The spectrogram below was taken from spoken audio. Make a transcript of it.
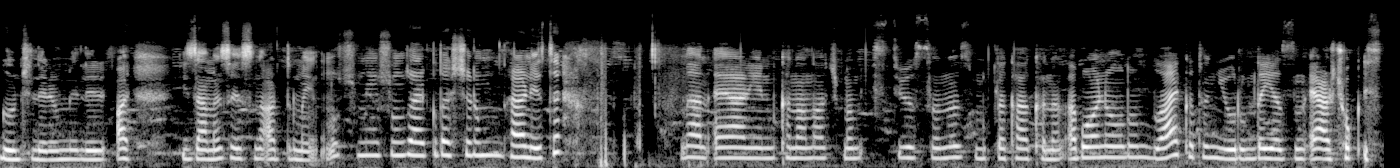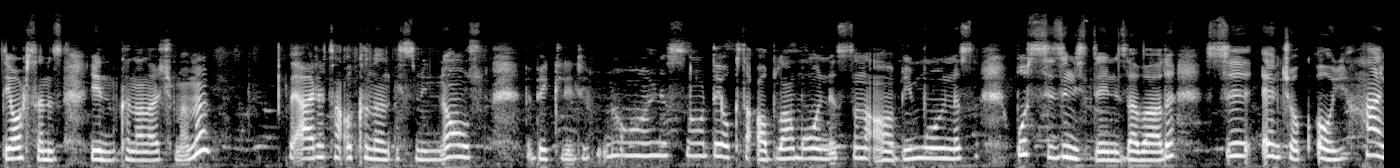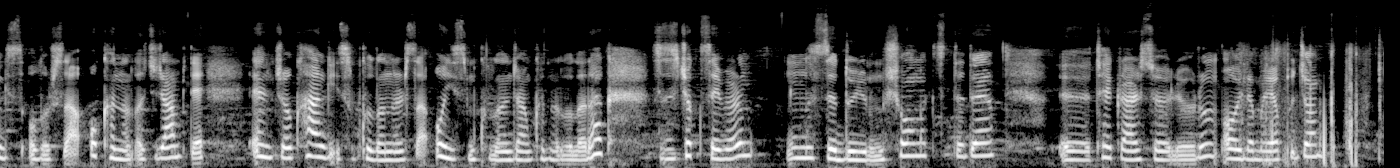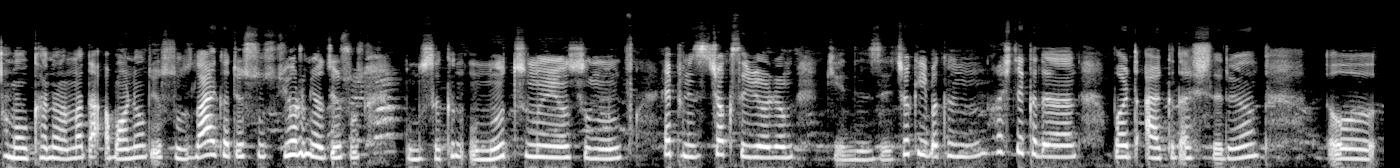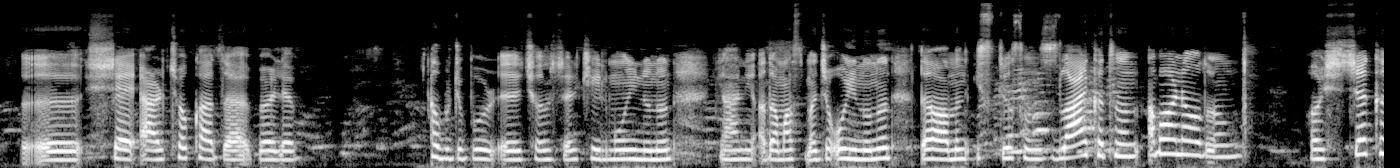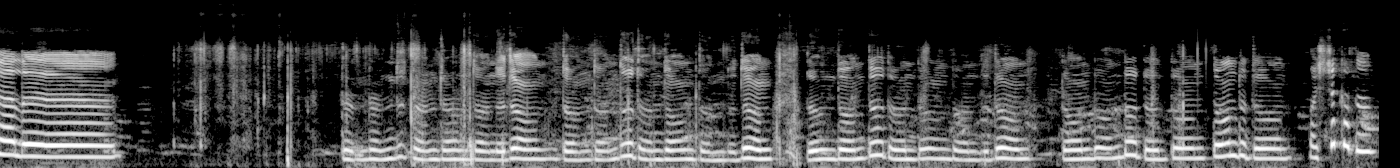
Görüntülerimi, ay izlenme sayısını arttırmayı unutmuyorsunuz arkadaşlarım. Her neyse ben eğer yeni bir kanal açmamı istiyorsanız mutlaka kanal abone olun, like atın, yorumda yazın. Eğer çok istiyorsanız yeni bir kanal açmamı. Ve ayrıca o kanalın ismi ne olsun? Bebeklerim mi oynasın orada yoksa ablam mı oynasın, abim mi oynasın? Bu sizin isteğinize bağlı. Siz en çok oy hangisi olursa o kanal açacağım. Bir de en çok hangi isim kullanırsa o ismi kullanacağım kanal olarak. Sizi çok seviyorum. Size duyurmuş olmak istedim. Ee, tekrar söylüyorum. Oylama yapacağım. Ama o kanalıma da abone oluyorsunuz, like atıyorsunuz, yorum yazıyorsunuz. Bunu sakın unutmuyorsunuz. Hepinizi çok seviyorum. Kendinize çok iyi bakın. Hoşçakalın. Bu arada arkadaşlarım o e, şey eğer çok fazla böyle abur cubur e, challenge'ları kelime oyununun yani adam asmaca oyununun devamını istiyorsanız like atın, abone olun. Hoşçakalın. Hoşçakalın.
